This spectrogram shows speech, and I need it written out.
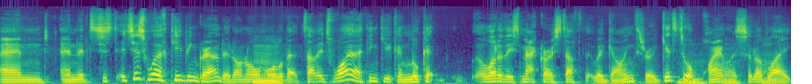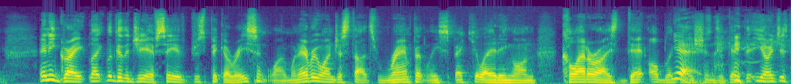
and and it's just it's just worth keeping grounded on all, all mm. of that stuff. It's why I think you can look at a lot of this macro stuff that we're going through, it gets to a mm, point where mm, it's sort of like any great, like look at the GFC, just pick a recent one when everyone just starts rampantly speculating on collateralized debt obligations. You get, you know, just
